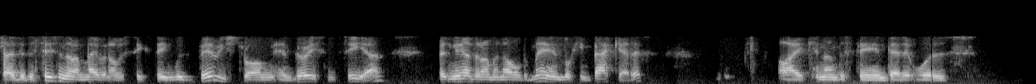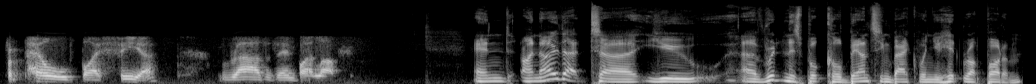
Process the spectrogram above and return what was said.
So the decision that I made when I was 16 was very strong and very sincere. But now that I'm an older man, looking back at it, I can understand that it was propelled by fear rather than by love. And I know that uh, you have written this book called Bouncing Back When You Hit Rock Bottom.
